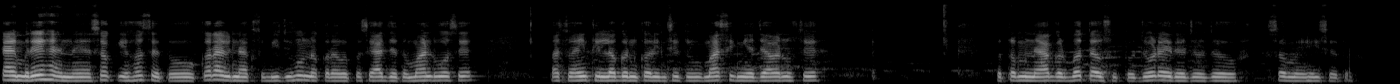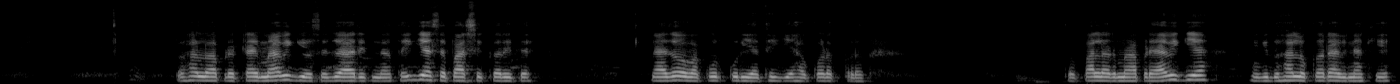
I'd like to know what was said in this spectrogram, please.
ટાઈમ રહે ને શક્ય હશે તો કરાવી નાખશું. બીજું શું ન કરાવે, પછી આજે તો માંડવો છે. પાછું અહીંથી લગ્ન કરીને સીધું માસીને જવાનું છે. તો તમને આગળ બતાવશું, તો જોડાઈ રહેજો જો સમય હશે તો. તો હાલો, આપણે ટાઈમ આવી ગયો છે. જો આ રીતના થઈ ગયા છે પારસી કરી તે ના, જો આવા કુરકુરિયા થઈ ગયા હાવ કડક કડક. તો પાર્લરમાં આપણે આવી ગયા. મેં કીધું, હાલો, કરાવી નાખીએ.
